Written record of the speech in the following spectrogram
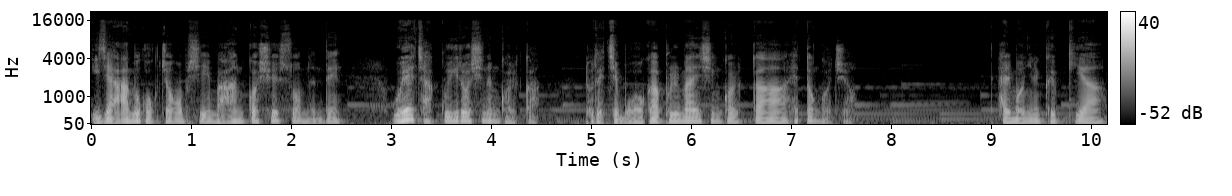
이제 아무 걱정 없이 마음껏 쉴 수 없는데 왜 자꾸 이러시는 걸까? 도대체 뭐가 불만이신 걸까 했던 거죠. 할머니는 급기야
